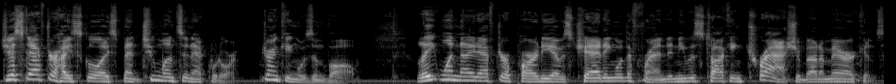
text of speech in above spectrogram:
Just after high school, I spent two months in Ecuador. Drinking was involved. Late one night after a party, I was chatting with a friend and he was talking trash about Americans.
